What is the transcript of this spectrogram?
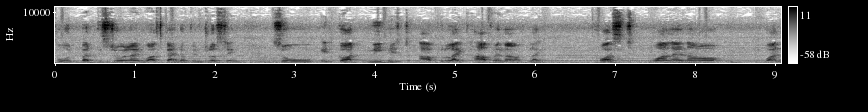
bored but the storyline was kind of interesting. So it got me hitched after like half an hour like first one an hour one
